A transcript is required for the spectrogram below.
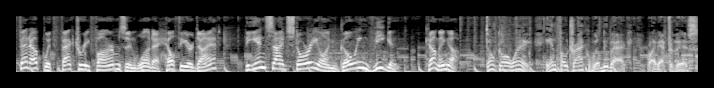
fed up with factory farms and want a healthier diet? The inside story on going vegan coming up. Don't go away. InfoTrack will be back right after this.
